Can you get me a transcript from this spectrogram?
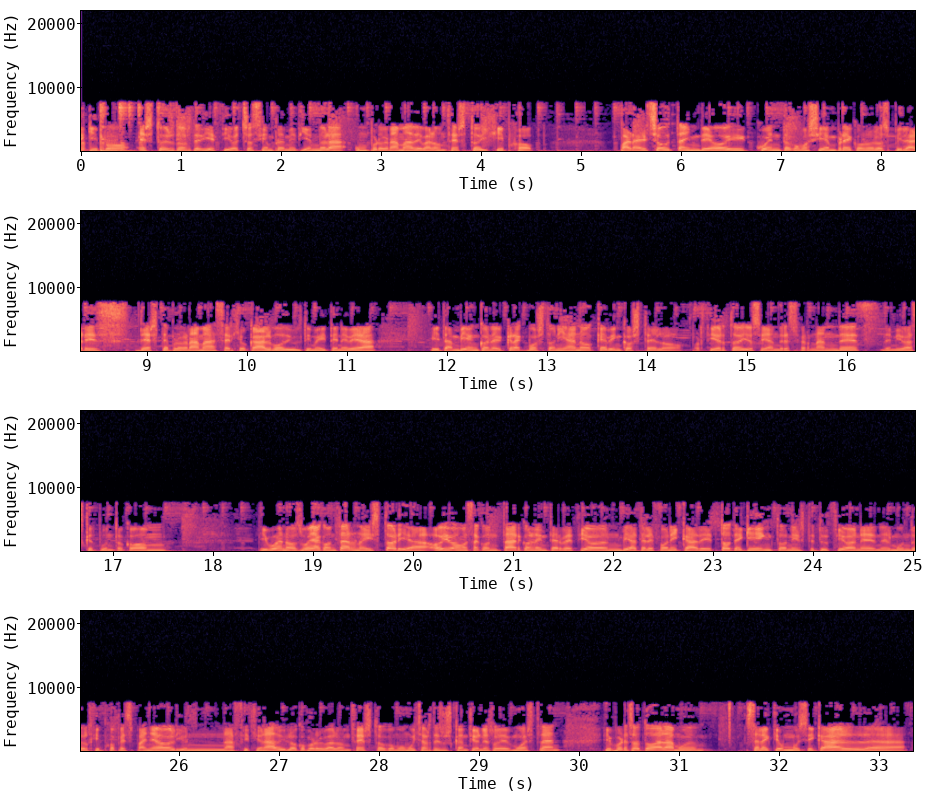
Equipo, esto es 2 de 18 siempre metiéndola un programa de baloncesto y hip hop. Para el Showtime de hoy cuento como siempre con uno de los pilares de este programa, Sergio Calvo de Ultimate NBA y también con el crack bostoniano Kevin Costello. Por cierto, yo soy Andrés Fernández de mibasket.com y bueno, os voy a contar una historia. Hoy vamos a contar con la intervención vía telefónica de Tote King, toda una institución en el mundo del hip hop español y un aficionado y loco por el baloncesto, como muchas de sus canciones lo demuestran. Y por eso toda la selección musical eh,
